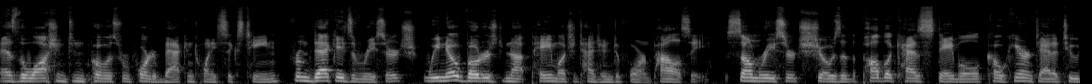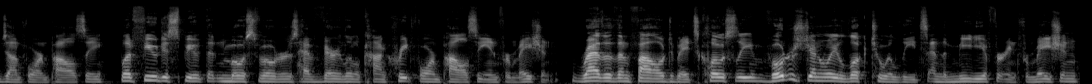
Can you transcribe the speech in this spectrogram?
As the Washington Post reported back in 2016, from decades of research, we know voters do not pay much attention to foreign policy. Some research shows that the public has stable, coherent attitudes on foreign policy, but few dispute that most voters have very little concrete foreign policy information. Rather than follow debates closely, voters generally look to elites and the media for information,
